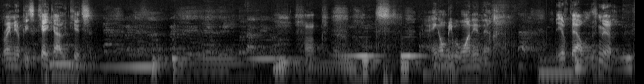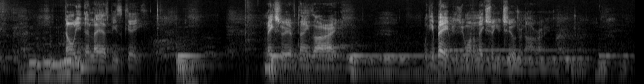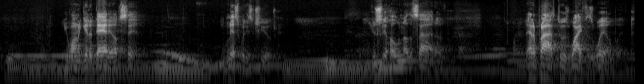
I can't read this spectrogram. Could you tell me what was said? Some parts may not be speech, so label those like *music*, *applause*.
Bring me a piece of cake out of the kitchen. Ain't gonna be but one in there. If that was in there. Don't eat that last piece of cake. Make sure everything's all right. With your babies, you want to make sure your children are all right. You want to get a daddy upset. Mess with his children. And you see a whole nother side of him. That applies to his wife as well, but,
